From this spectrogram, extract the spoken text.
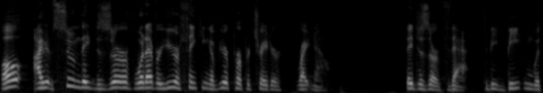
Well, I assume they deserve whatever you're thinking of your perpetrator right now. They deserve that, to be beaten with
